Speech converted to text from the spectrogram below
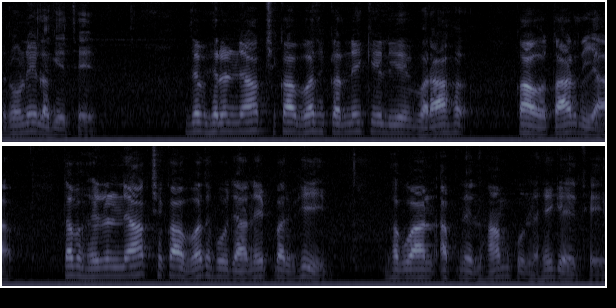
रोने लगे थे। जब हिरण्याक्ष का वध करने के लिए वराह का अवतार दिया, तब हिरण्याक्ष का वध हो जाने पर भी भगवान अपने धाम को नहीं गए थे।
